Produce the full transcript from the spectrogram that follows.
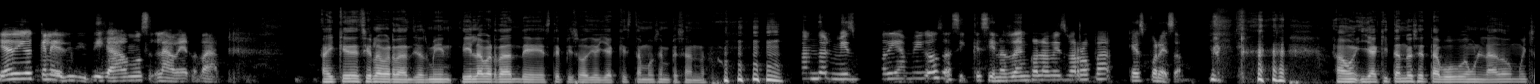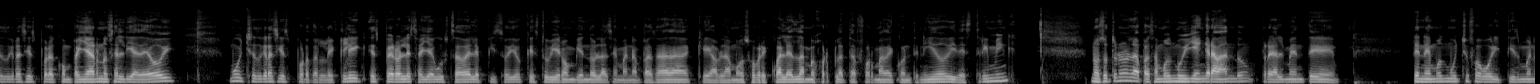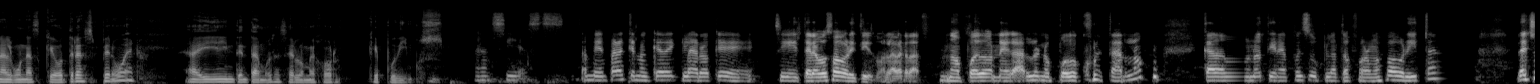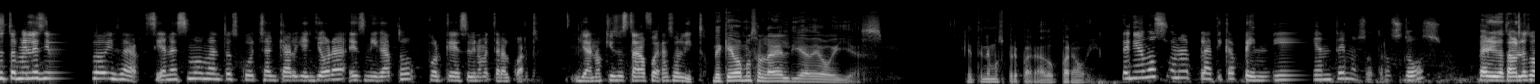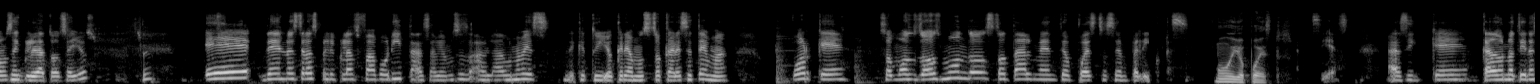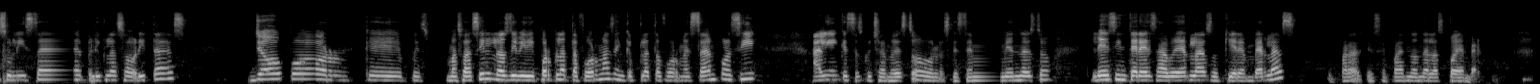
Ya digo que le digamos la verdad. Hay que decir la verdad, Yasmin. Di la verdad de este episodio ya que estamos empezando. Cuando el mismo día, amigos, así que si nos ven con la misma ropa, es por eso. ya quitando ese tabú a un lado, muchas gracias por acompañarnos el día de hoy. Muchas gracias por darle clic. Espero les haya gustado el episodio que estuvieron viendo la semana pasada, que hablamos sobre cuál es la mejor plataforma de contenido y de streaming. Nosotros nos la pasamos muy bien grabando. Realmente tenemos mucho favoritismo en algunas que otras, pero bueno, ahí intentamos hacer lo mejor que pudimos. Así es. También para que no quede claro que sí, tenemos favoritismo, la verdad. No puedo negarlo y no puedo ocultarlo. Cada uno tiene pues su plataforma favorita. De hecho, también les iba a avisar, si en ese momento escuchan que alguien llora, es mi gato porque se vino a meter al cuarto. Ya no quiso estar afuera solito. ¿De qué vamos a hablar el día de hoy, Jess? ¿Qué tenemos preparado para hoy? Teníamos una plática pendiente nosotros dos, pero yo también los vamos a incluir a todos ellos. Sí. Eh, de nuestras películas favoritas. Habíamos hablado una vez de que tú y yo queríamos tocar ese tema porque somos dos mundos totalmente opuestos en películas. Muy opuestos. Así es. Así que cada uno tiene su lista de películas favoritas. Yo porque, pues, más fácil, los dividí por plataformas, en qué plataforma están, por si alguien que está escuchando esto o los que estén viendo esto les interesa verlas o quieren verlas, para que sepan dónde las pueden ver.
